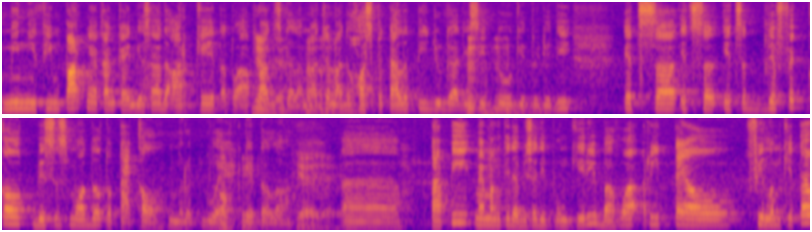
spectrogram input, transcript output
mini theme parknya kan kayak biasanya ada arcade atau apa Yeah, yeah. segala Uh-huh. macam, ada hospitality juga di situ gitu. Jadi it's a, it's a it's a difficult business model to tackle menurut gue Oke. gitu loh. Ya, ya, ya. Uh, tapi memang tidak bisa dipungkiri bahwa retail film kita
